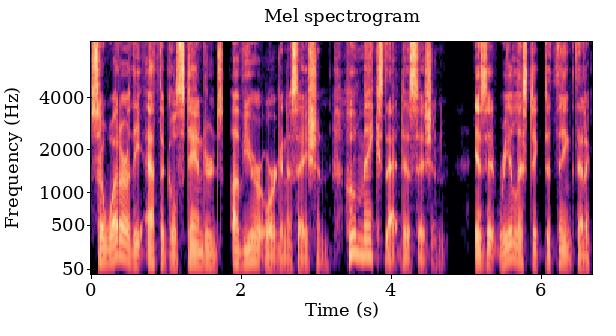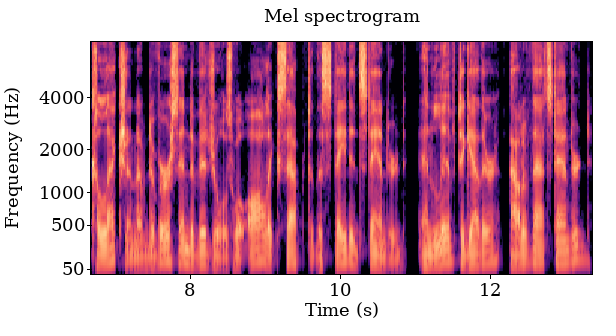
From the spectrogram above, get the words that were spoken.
So, what are the ethical standards of your organization? Who makes that decision? Is it realistic to think that a collection of diverse individuals will all accept the stated standard and live together out of that standard?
